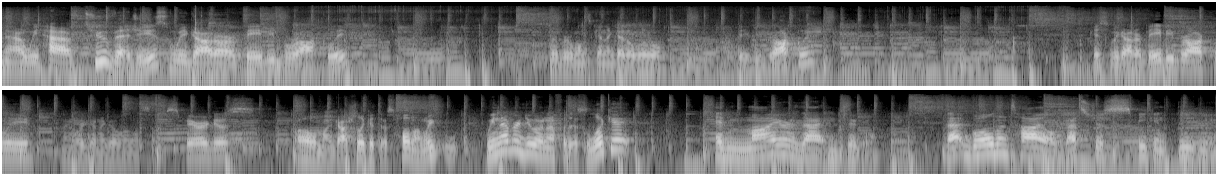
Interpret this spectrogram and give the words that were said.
Now we have two veggies. We got our baby broccoli. So everyone's gonna get a little baby broccoli. Okay, so we got our baby broccoli. Now we're gonna go in with some asparagus. Oh my gosh, look at this. Hold on, we, we never do enough of this. Look at, admire that jiggle. That golden tile, that's just speaking eat me.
